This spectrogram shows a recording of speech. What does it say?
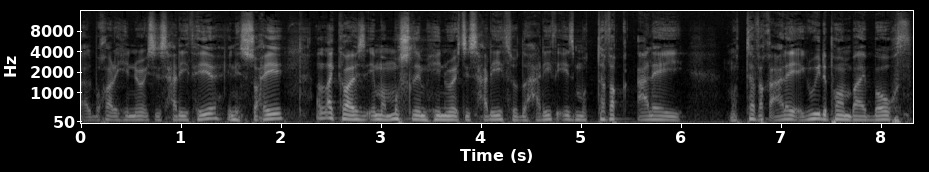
Al Bukhari he narrates his hadith here in his Sahih, and likewise Imam Muslim he narrates his hadith, so the hadith is muttafaq alayh, muttafaq alayh, agreed upon by both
